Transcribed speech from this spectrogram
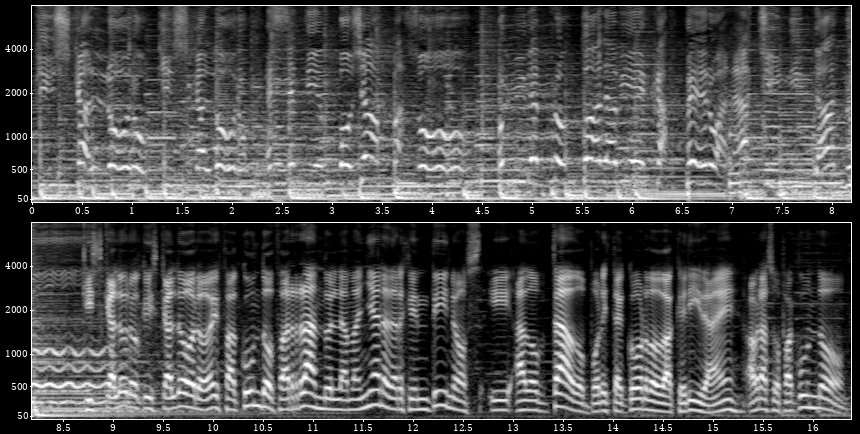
Ya pasó. Olvidé pronto a la vieja, pero a la chinita no. Quiscaloro, Quiscaloro, eh, Facundo Farrando en la mañana de Argentinos y adoptado por esta Córdoba querida, ¿eh? Abrazo, Facundo.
